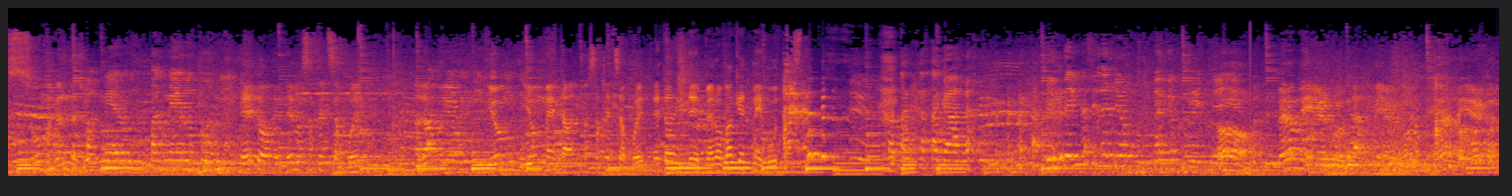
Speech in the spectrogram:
So maganda siya. Pag meron, pag meron tubig, Ito, hindi masakit sa puwet. Alam mo yung, yung, yung metal, masakit sa puwet. Ito hindi, pero bakit may butas? katag katagalan. Hintay na sila yung nag-upgrade niya. Oo, oh, pero may aircon. Dati may aircon. Pero may aircon.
